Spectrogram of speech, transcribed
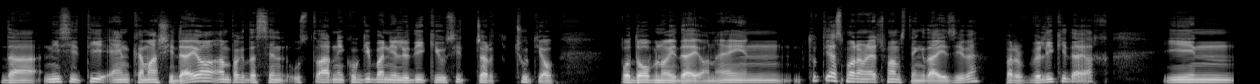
Da nisi ti en, ki imaš idejo, ampak da se ustvari neko gibanje ljudi, ki vsi čutijo podobno idejo. Ne? In tudi jaz moram reči, imam s tem kdaj izzive, pri velikih idejah. in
